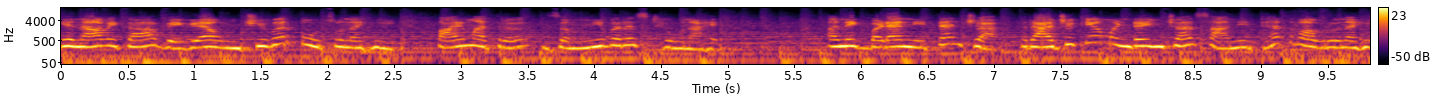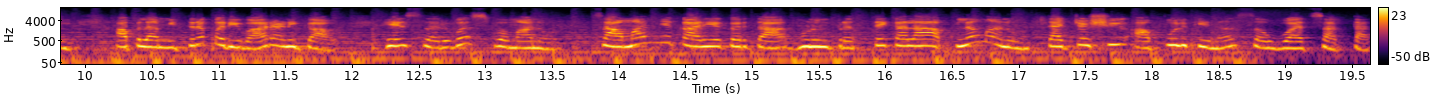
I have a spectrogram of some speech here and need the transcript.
हे नाव एका वेगळ्या उंचीवर पोहोचूनही पाय मात्र जमिनीवरच ठेवून आहेत. अनेक बड्या नेत्यांच्या राजकीय मंडळींच्या सानिध्यात वावरूनही आपला मित्रपरिवार आणि गाव हे सर्वस्व मानून सामान्य कार्यकर्ता म्हणून प्रत्येकाला आपलं मानून त्याच्याशी आपुलकीनं संवाद साधतात.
